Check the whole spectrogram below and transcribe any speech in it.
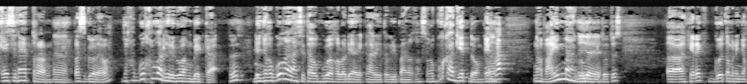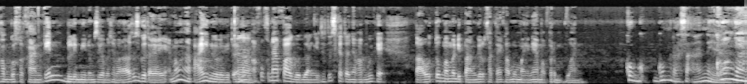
kayak sinetron, pas gue lewat, nyokap gue keluar dari ruang BK. Terus? Dan nyokap gue gak ngasih tahu gue kalau di hari, hari itu dipanggil ke sekolah. Gue kaget dong, kayak "Hah, ngapain mah? gue Iya, gitu. Terus eh, akhirnya gue temenin nyokap gue ke kantin beli minum segala macam. Lalu terus gue tanya emang ngapain? gue begitu. Emang aku kenapa? gue bilang gitu. Terus kata nyokap gue kayak tahu tuh mama dipanggil katanya kamu mainnya sama perempuan. Kok gua ngerasa aneh ya? Gue nggak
